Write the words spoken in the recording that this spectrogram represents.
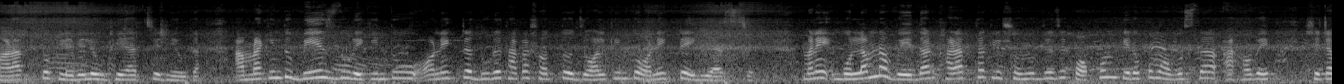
মারাত্মক লেভেলে উঠে যাচ্ছে ঢেউটা। আমরা কিন্তু বেশ দূরে, কিন্তু অনেকটা দূরে থাকা সত্ত্বেও জল কিন্তু অনেকটা এগিয়ে আসছে। মানে বললাম না ওয়েদার খারাপ থাকলে সমুদ্রে যে কখন কীরকম অবস্থা হবে সেটা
